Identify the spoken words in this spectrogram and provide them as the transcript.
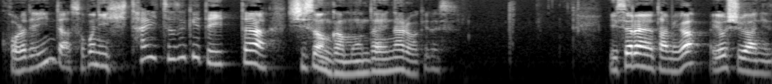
これでいいんだ。そこに浸り続けていった子孫が問題になるわけです。イスラエルの民がヨシュアに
